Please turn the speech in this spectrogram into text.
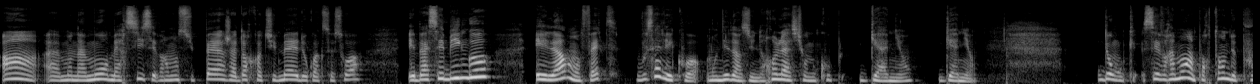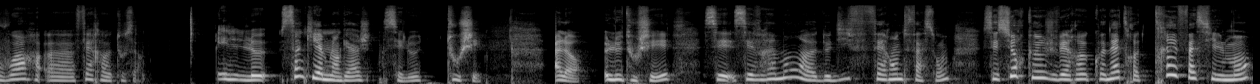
ah euh, mon amour merci c'est vraiment super j'adore quand tu m'aides ou quoi que ce soit, et eh ben c'est bingo. Et là en fait vous savez quoi? On est dans une relation de couple gagnant gagnant. Donc c'est vraiment important de pouvoir faire tout ça. Et le cinquième langage c'est le toucher. Alors, le toucher. C'est vraiment euh, de différentes façons. C'est sûr que je vais reconnaître très facilement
